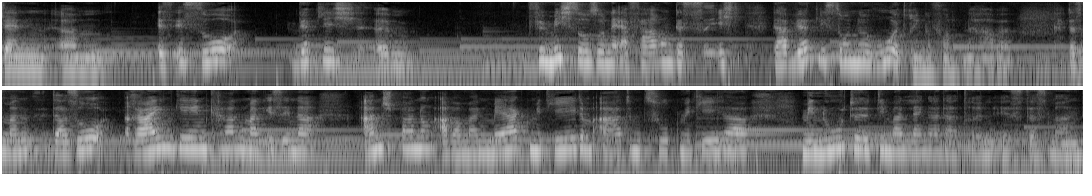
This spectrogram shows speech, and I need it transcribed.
Denn ähm, es ist so wirklich ähm, für mich so, so eine Erfahrung, dass ich da wirklich so eine Ruhe drin gefunden habe. Dass man da so reingehen kann, man ist in der Anspannung, aber man merkt mit jedem Atemzug, mit jeder Minute, die man länger da drin ist, dass man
